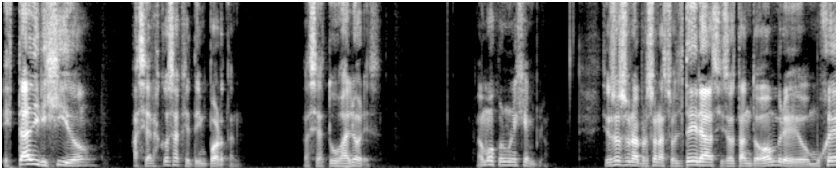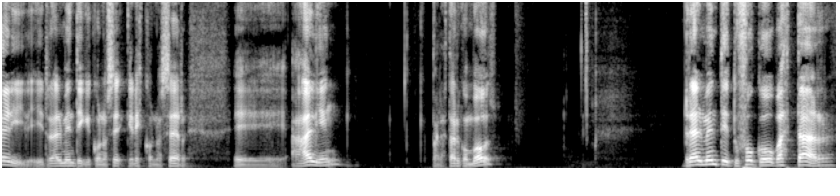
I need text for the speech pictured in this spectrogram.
está dirigido hacia las cosas que te importan, hacia tus valores. Vamos con un ejemplo. Si sos una persona soltera, si sos tanto hombre o mujer y, realmente que querés conocer eh, a alguien para estar con vos, realmente tu foco va a estar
